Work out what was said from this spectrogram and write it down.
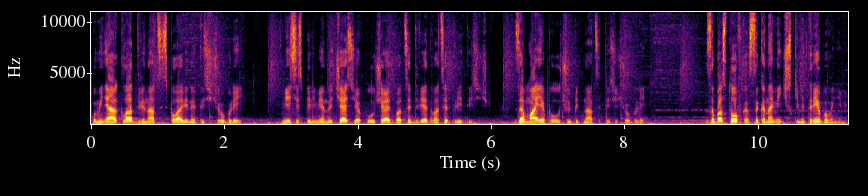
У меня оклад 12,5 тысяч рублей. Вместе с переменной частью я получаю 22-23 тысячи. За май я получу 15 тысяч рублей. Забастовка с экономическими требованиями,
